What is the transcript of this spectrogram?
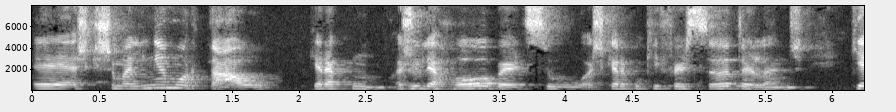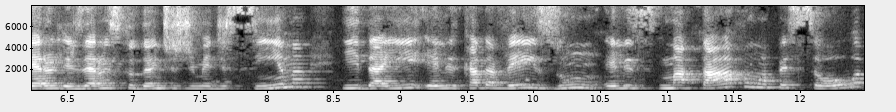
é, acho que chama Linha Mortal, que era com a Julia Roberts, o- acho que era com o Kiefer Sutherland, que eram, eles eram estudantes de medicina e daí ele cada vez um eles matavam a pessoa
